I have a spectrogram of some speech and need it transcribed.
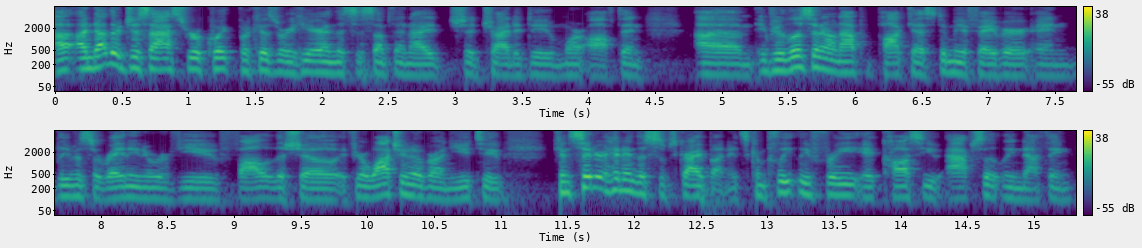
Uh, another just ask real quick because we're here and this is something I should try to do more often. Um, if you're listening on Apple Podcasts, do me a favor and leave us a rating and review. Follow the show. If you're watching over on YouTube, consider hitting the subscribe button. It's completely free. It costs you absolutely nothing,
